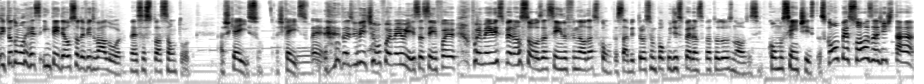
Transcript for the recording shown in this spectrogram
E todo mundo entendeu o seu devido valor nessa situação toda. Acho que é isso. Acho que é isso. É, 2021 foi meio isso, assim. Foi, foi meio esperançoso, assim, no final das contas, sabe? Trouxe um pouco de esperança para todos nós, assim, como cientistas. Como pessoas, a gente tá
